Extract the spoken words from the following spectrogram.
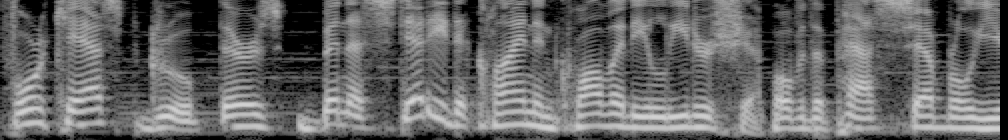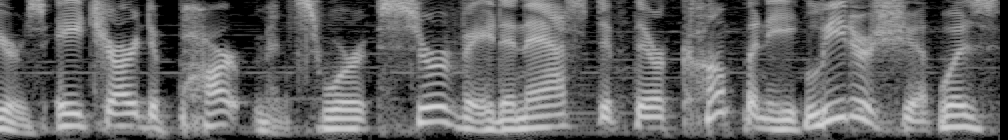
Forecast Group, there's been a steady decline in quality leadership over the past several years. HR departments were surveyed and asked if their company leadership was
